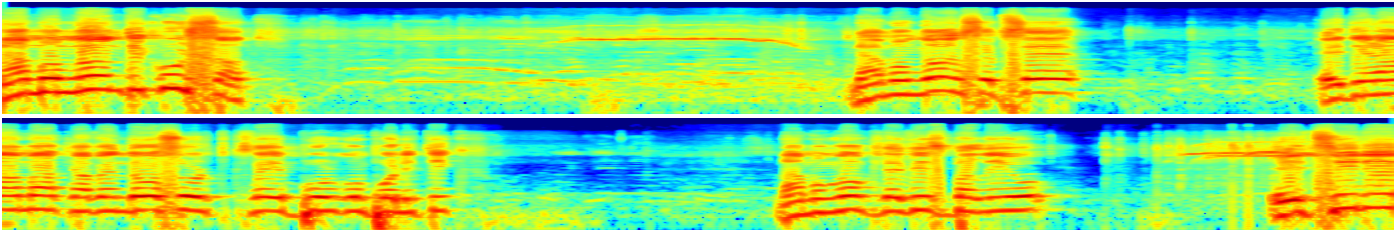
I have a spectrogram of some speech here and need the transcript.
Na mungon dikush sot. Na mungon sepse Edi Rama ka vendosur të kthejë burgun politik. Na mungon Klevis Balliu, i cili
